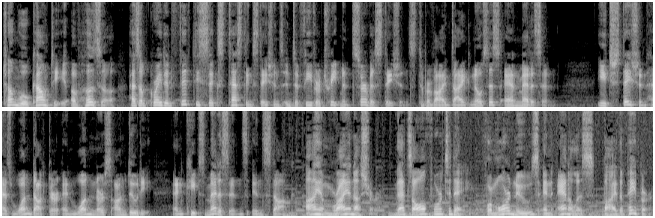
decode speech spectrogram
Chengwu County of Heze has upgraded 56 testing stations into fever treatment service stations to provide diagnosis and medicine. Each station has one doctor and one nurse on duty and keeps medicines in stock. I am Ryan Usher. That's all for today. For more news and analysis, buy the paper.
